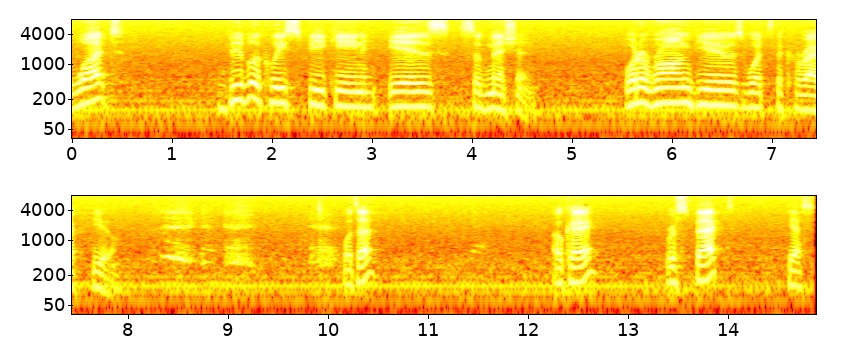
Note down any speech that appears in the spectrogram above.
What, biblically speaking, is submission? What are wrong views? What's the correct view? What's that? Okay. Respect? Yes.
